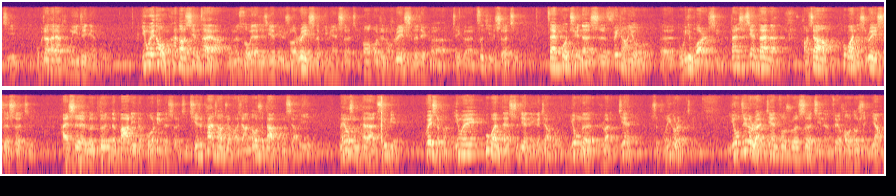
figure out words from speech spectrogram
击。我不知道大家同意这点不？因为呢，我们看到现在啊，我们所谓的这些，比如说瑞士的平面设计，包括这种瑞士的这个这个字体的设计，在过去呢是非常有呃独一无二性的，但是现在呢，好像不管你是瑞士的设计，还是伦敦的、巴黎的、柏林的设计，其实看上去好像都是大同小异，没有什么太大的区别。为什么？因为不管你在世界哪个角落，你用的软件是同一个软件，你用这个软件做出的设计呢，最后都是一样的。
